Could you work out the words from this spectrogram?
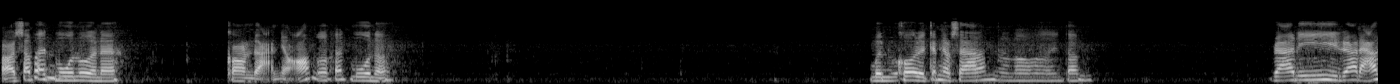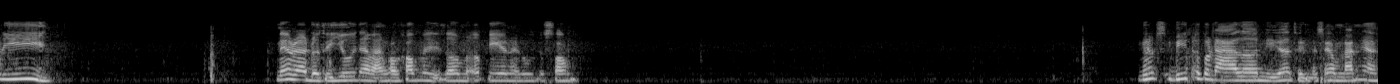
rồi sắp hết mua luôn rồi nè. Còn đoạn nhỏ tôi hết mua rồi. mình khôi được cách nhau xa lắm nó, nó yên tâm. Ra đi ra đảo đi. Nếu ra được thì vui nha bạn còn không thì thôi mình up video này luôn cho xong. Nếu biết nó có đa lên gì đó thì mình sẽ không đánh nha.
